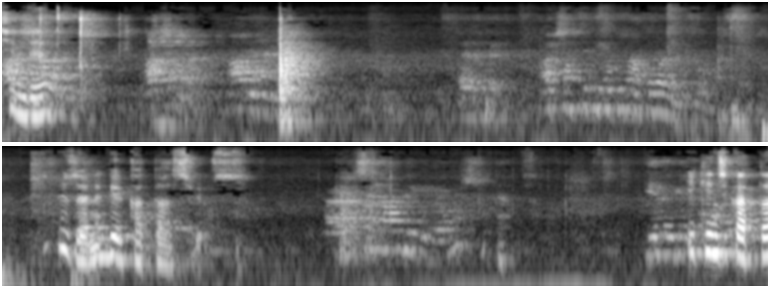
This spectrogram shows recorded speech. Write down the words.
Şimdi üzerine bir kat daha sürüyoruz. İkinci katta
